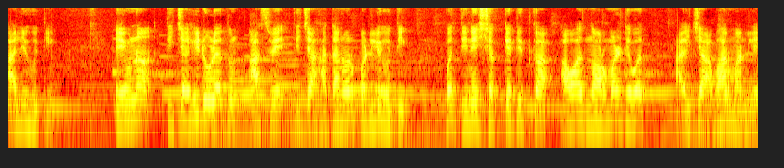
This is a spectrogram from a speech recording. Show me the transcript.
आली होती. एवना तिच्याही डोळ्यातून आसवे तिच्या हातांवर पडली होती. पण तिने शक्य तितका आवाज नॉर्मल ठेवत आईचे आभार मानले.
